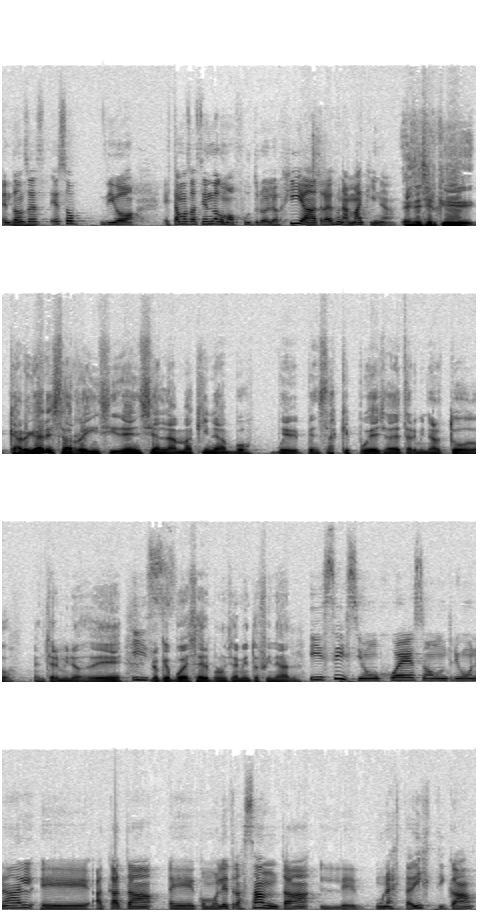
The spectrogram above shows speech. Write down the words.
Entonces, eso, digo, estamos haciendo como futurología a través de una máquina. Es decir, que cargar esa reincidencia en la máquina, vos eh, pensás que puede ya determinar todo en términos de lo que puede ser el pronunciamiento final. Y sí, si un juez o un tribunal eh, acata eh, como letra santa una estadística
